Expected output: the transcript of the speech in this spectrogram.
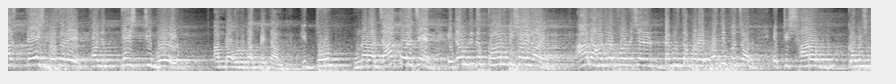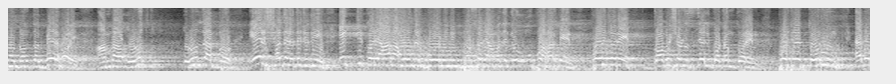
আজ তেইশ বছরে হয়তো তেইশটি বই আমরা অনুবাদ পেতাম। কিন্তু ওনারা যা করেছেন, এটাও কিন্তু কম বিষয় নয়। আল হাজরত ফাউন্ডেশনের ব্যবস্থাপনে প্রতি বছর একটি স্মারক গবেষণা গ্রন্থ বের হয়। আমরা অনুরোধ অনুরোধ রাখব। এর সাথে সাথে যদি একটি করে আল হজরতের বই বছরে আমাদেরকে উপহার দেন, প্রয়োজনে গবেষণা সেল গঠন করেন, প্রয়োজনে তরুণ এবং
